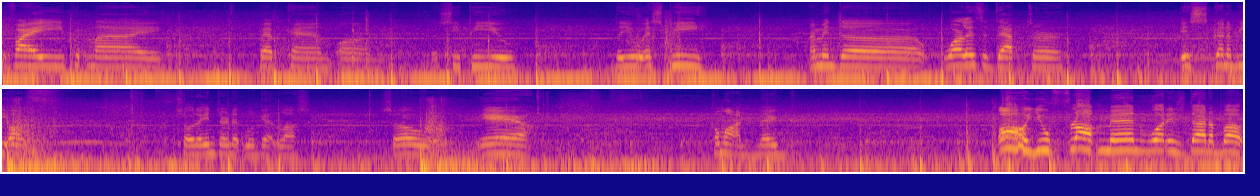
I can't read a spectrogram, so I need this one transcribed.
If I put my webcam on the CPU, the USB I mean the wireless adapter is gonna be off. So the internet will get lost. So yeah. Come on Meg. Oh you flop man. What is that about?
